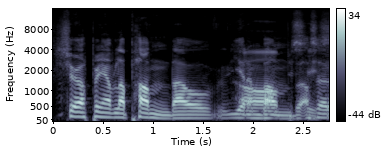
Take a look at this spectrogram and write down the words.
Köp en jävla panda och ge den Ja, bambu, alltså,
